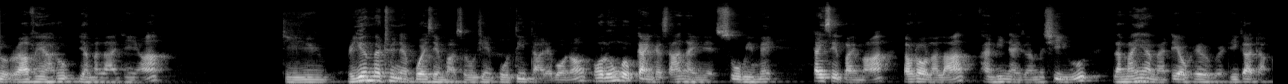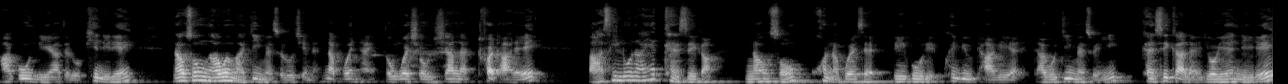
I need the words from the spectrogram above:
တို့ရာဖင်ယာတို့ပြန်မလာခြင်းဟာဒီရီယယ်မက်ထရစ်နဲ့ပွဲစဉ်မှာဆိုလို့ရှိရင်ပိုတိတာတယ်ပေါ့နော်ဘောလုံးကိုကင်ကစားနိုင်တယ်ဆိုပေမဲ့တိုက်စစ်ပိုင်းမှာလောက်တော့လာလာဖန်တီးနိုင်စွမ်းမရှိဘူးလက်မိုင်းရမှာတယောက်တည်းပဲအဓိကဒါအားကိုးနေရတယ်လို့ဖြစ်နေတယ်နောက်ဆုံး၅ဘွဲမှာကြည့်မယ်ဆိုလို့ရှိရင်နှစ်ပွဲနိုင်၃ပွဲရှုံးရလက်ထွက်ထားတယ်ဘာစီလိုနာရဲ့ခံစစ်ကနောက်ဆုံး9ပွဲဆက်ပေးဖို့တွေခွင့်ပြုထားခဲ့ရတယ်ဒါကိုကြည့်မယ်ဆိုရင်ခံစစ်ကလည်းရော်ရဲနေတယ်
